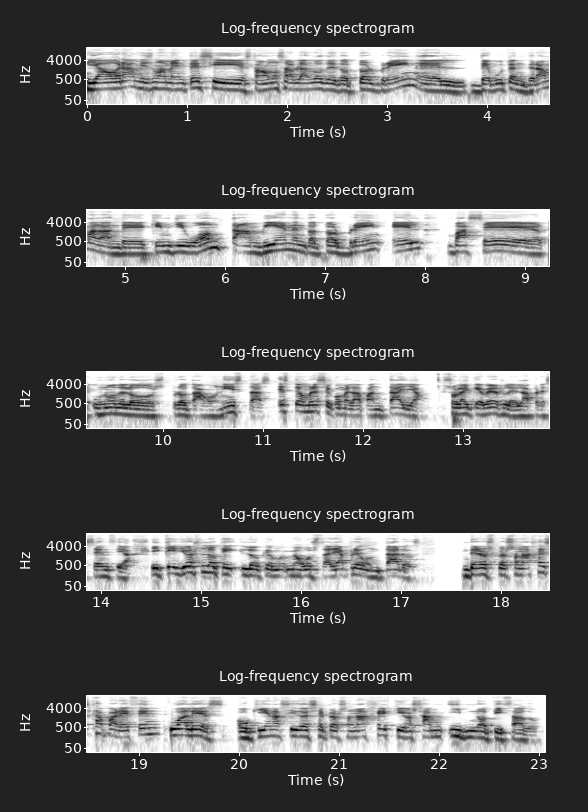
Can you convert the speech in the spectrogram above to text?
Y ahora mismamente, si estábamos hablando de Doctor Brain, el debut en Dramaland de Kim Ji-won, también en Doctor Brain, él va a ser uno de los protagonistas. Este hombre se come la pantalla, solo hay que verle la presencia. Y que yo es lo que, lo que me gustaría preguntaros. De los personajes que aparecen, ¿cuál es o quién ha sido ese personaje que os ha hipnotizado?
